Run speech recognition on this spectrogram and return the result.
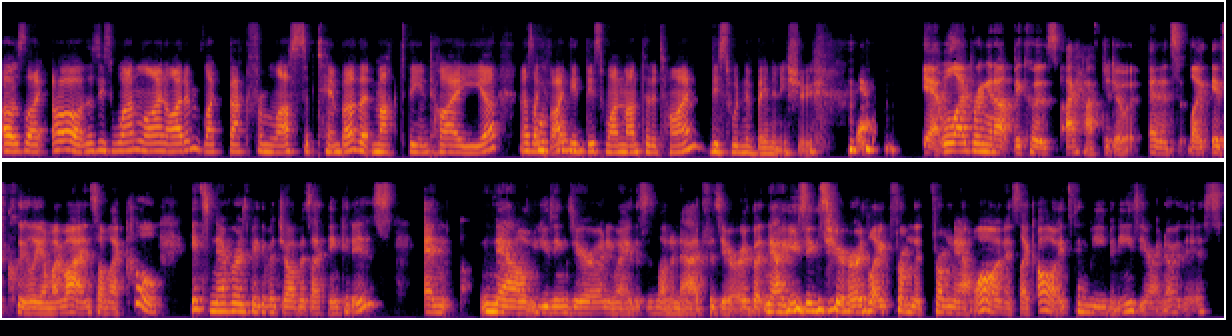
I was like, oh, there's this one line item like back from last September that mucked the entire year. And I was like, mm-hmm. if I did this one month at a time, this wouldn't have been an issue. yeah. Yeah, well, I bring it up because I have to do it. And it's like, it's clearly on my mind. So I'm like, cool. It's never as big of a job as I think it is and now using Xero anyway this is not an ad for Xero but now using Xero like from the from now on it's like oh it's going to be even easier i know this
